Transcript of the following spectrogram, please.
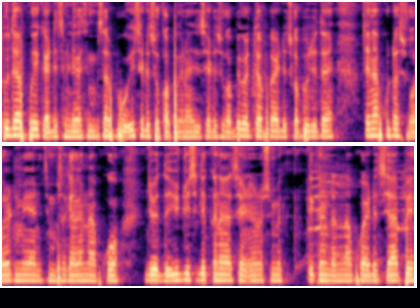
तो इधर आपको एक एड्रेस मिलेगा सिंपल से, आपको इस एड्रेस को कॉपी करना है, जिस एड्रेस को कॉपी करते हो, आपका एड्रेस कॉपी हो जाता है। चाहे आपको टच वॉलेट में एंड सिंपल से क्या करना है, आपको जो यू डी सिलेक्ट करना है उसमें क्लिक करना डालना आपको एड्रेस यहाँ पे।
